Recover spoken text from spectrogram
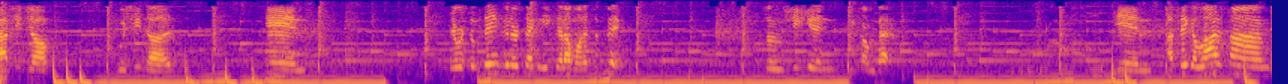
how she jumps, what she does, and there were some things in her technique that I wanted to fix so she can become better. And I think a lot of times,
